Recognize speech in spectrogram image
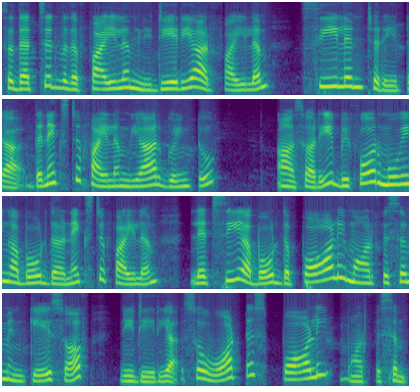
So that's it with the phylum Cnidaria or phylum Coelenterata. The next phylum we are going to, uh, sorry, before moving about the next phylum, let's see about the polymorphism in case of Cnidaria. So what is polymorphism?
